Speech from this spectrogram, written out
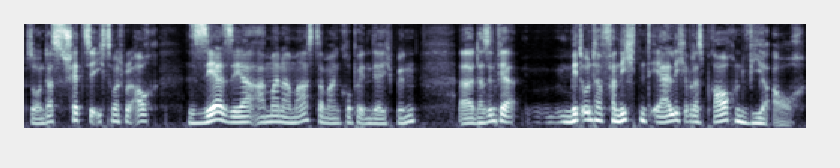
So, und das schätze ich zum Beispiel auch sehr, sehr an meiner Mastermind-Gruppe, in der ich bin. Äh, da sind wir mitunter vernichtend ehrlich, aber das brauchen wir auch.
